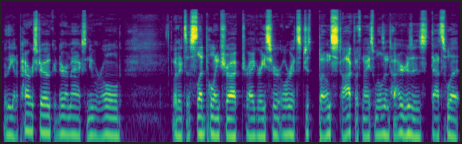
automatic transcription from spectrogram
Whether you got a Power Stroke or Duramax, new or old, whether it's a sled pulling truck, drag racer, or it's just bone stock with nice wheels and tires, is that's what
